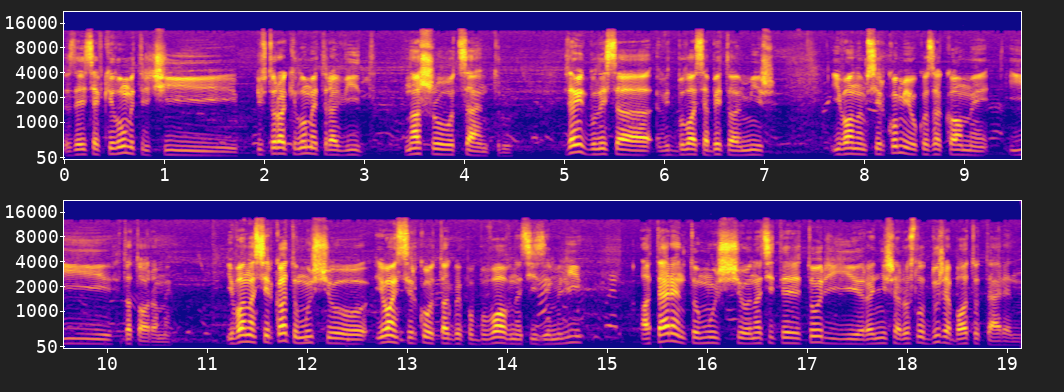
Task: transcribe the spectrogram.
здається, в кілометрі чи півтора кілометра від нашого центру. Там відбулася, відбулася битва між Іваном Сірком, його козаками і татарами. Івана Сірка, тому що Іван Сірко так би побував на цій землі, а терен, тому що на цій території раніше росло дуже багато терену.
